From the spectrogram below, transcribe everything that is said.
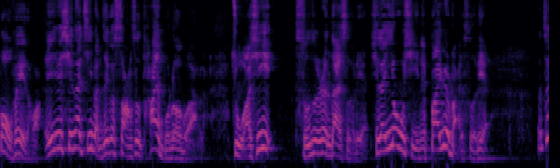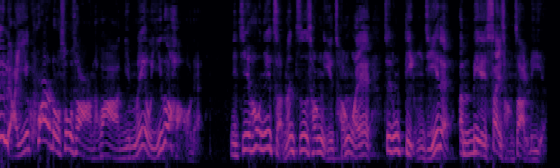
报废的话，因为现在基本这个伤势太不乐观了，左膝十字韧带撕裂，现在右膝呢半月板撕裂，那这俩一块儿都受伤的话，你没有一个好的，你今后你怎么支撑你成为这种顶级的 NBA 赛场战力啊？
